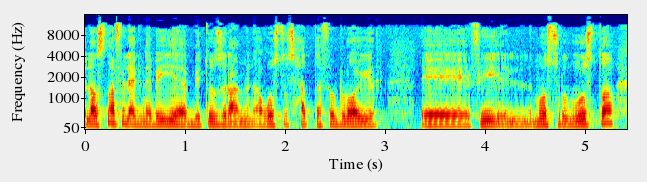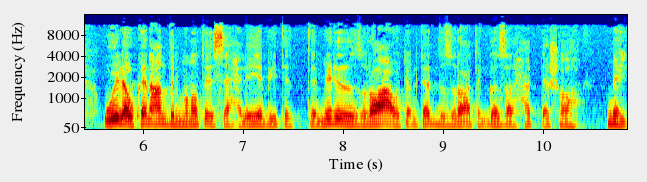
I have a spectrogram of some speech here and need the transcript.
الأصناف الأجنبية بتزرع من أغسطس حتى فبراير آه، في مصر الوسطى. ولو كان عند المناطق الساحلية بتستمر الزراعه وتمتد زراعة الجزر حتى شهر مايو.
